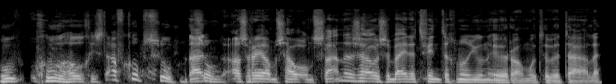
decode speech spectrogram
Hoe, hoe hoog is de afkomstsom? Nou, als Real zou ontslaan, dan zouden ze bijna 20 miljoen euro moeten betalen.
